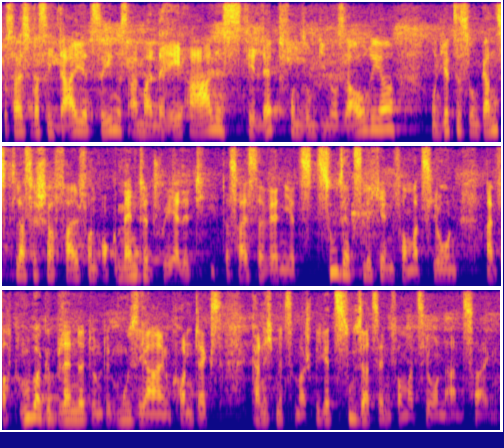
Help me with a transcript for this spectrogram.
Das heißt, was Sie da jetzt sehen, ist einmal ein reales Skelett von so einem Dinosaurier und jetzt ist so ein ganz klassischer Fall von Augmented Reality. Das heißt, da werden jetzt zusätzliche Informationen einfach drüber geblendet und im musealen Kontext kann ich mir zum Beispiel jetzt Zusatzinformationen anzeigen.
